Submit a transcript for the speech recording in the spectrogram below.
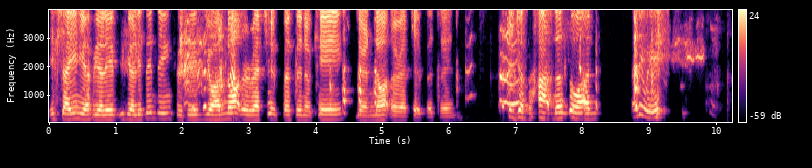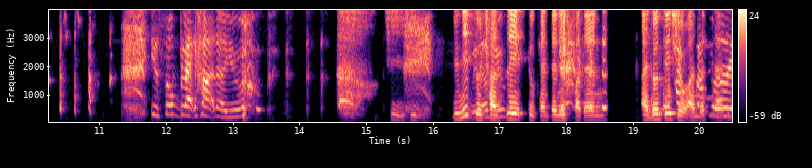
If Shaheen, you have your li- if you're listening to this, you are not a wretched person, okay? You're not a wretched person. You're just a heartless one. Anyway, You're so black hearted, are you? she, she you need We to love you. translate to Cantonese, but then I don't think she'll understand.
